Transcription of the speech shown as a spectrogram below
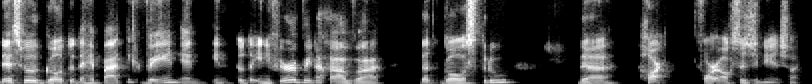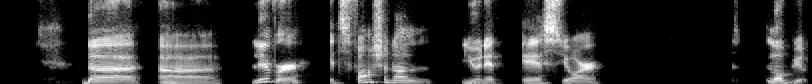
This will go to the hepatic vein and into the inferior vena cava that goes through the heart for oxygenation. The uh, liver, its functional unit is your lobule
